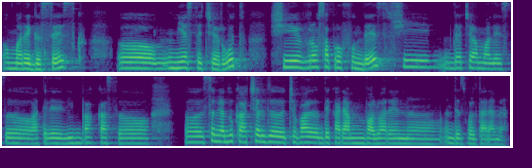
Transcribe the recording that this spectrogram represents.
mă regăsesc, mi este cerut și vreau să aprofundez și de aceea am ales atelierele Liba ca să, să-mi aduc acel ceva de care am valoare în, în dezvoltarea mea.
